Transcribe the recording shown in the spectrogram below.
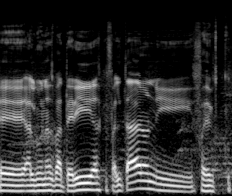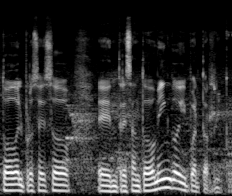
eh, algunas baterías que faltaron y fue todo el proceso entre Santo Domingo y Puerto Rico.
